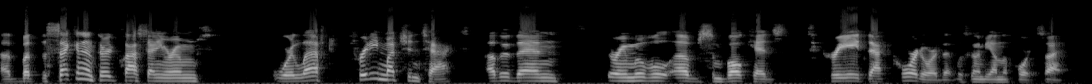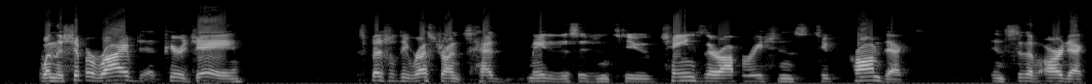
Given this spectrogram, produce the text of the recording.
Uh, but the second and third class dining rooms were left pretty much intact, other than the removal of some bulkheads to create that corridor that was going to be on the port side. When the ship arrived at Pier J, specialty restaurants had made a decision to change their operations to prom deck instead of R deck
